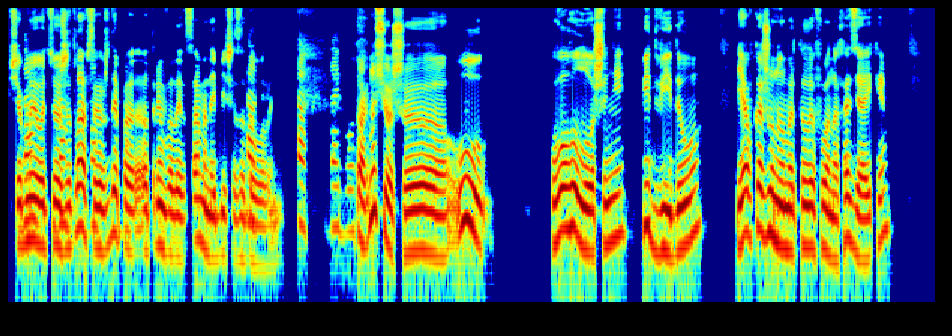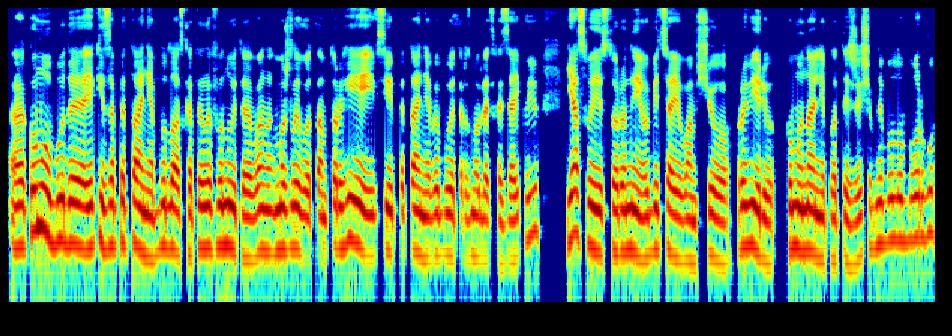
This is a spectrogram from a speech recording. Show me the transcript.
щоб да, ми оцього да, житла да. завжди по- отримували саме найбільше задоволення. Дай Боже. Так, ну що ж, е, у, у оголошенні під відео я вкажу номер телефона хазяйки. Е, Кому буде які запитання, будь ласка, телефонуйте. Можливо, там торги і всі питання ви будете розмовляти з хазяйкою. Я з своєї сторони обіцяю вам, що провірю комунальні платежі, щоб не було боргу.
